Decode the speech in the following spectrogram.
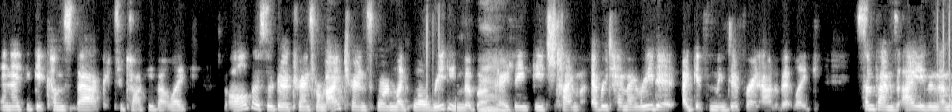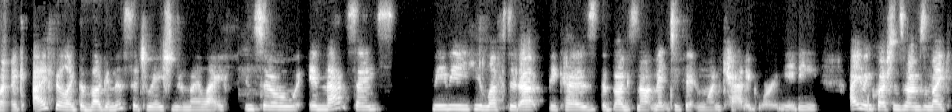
And I think it comes back to talking about like all of us are going to transform. I transform like while reading the book. Mm. I think each time, every time I read it, I get something different out of it. Like sometimes I even am like, I feel like the bug in this situation in my life. And so, in that sense, maybe he left it up because the bug's not meant to fit in one category. Maybe I even question sometimes I'm like,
